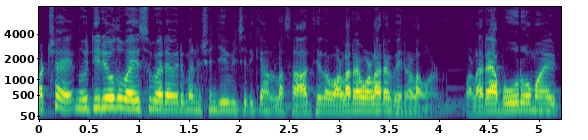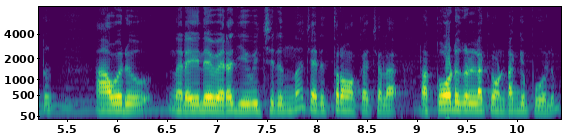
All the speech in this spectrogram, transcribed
പക്ഷേ നൂറ്റി ഇരുപത് വയസ്സ് വരെ ഒരു മനുഷ്യൻ ജീവിച്ചിരിക്കാനുള്ള സാധ്യത വളരെ വളരെ വിരളമാണ്. വളരെ അപൂർവമായിട്ട് ആ ഒരു നിലയിലെ വരെ ജീവിച്ചിരുന്ന ചരിത്രമൊക്കെ ചില റെക്കോർഡുകളിലൊക്കെ ഉണ്ടെങ്കിൽ പോലും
